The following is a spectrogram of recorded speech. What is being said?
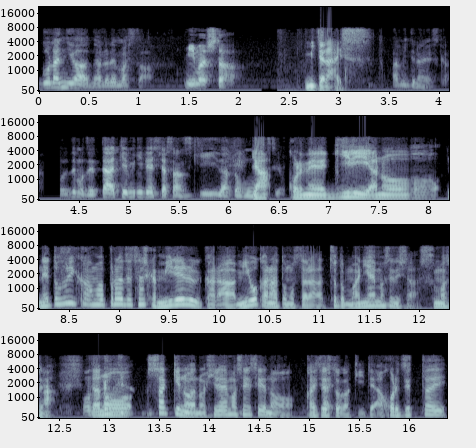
ご覧にはなられました？見ました。見てないっす。あ、見てないですか。これでも絶対、明美列車さん好きだと思うんいやですよ、。これね、ギリ、あの、ネットフリかアマプラで確か見れるから、見ようかなと思ってたら、ちょっと間に合いませんでした。すみません。あであの、さっきのあの、平山先生の解説とか聞いて、あ、これ絶対、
